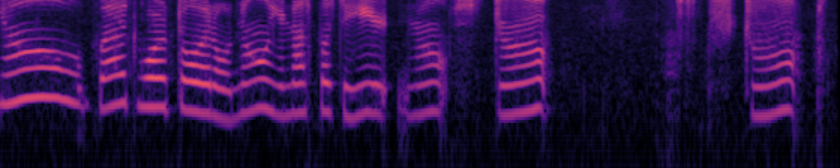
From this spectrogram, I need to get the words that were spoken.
No, bad word title. No, you're not supposed to hear. No, stop. Stop.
